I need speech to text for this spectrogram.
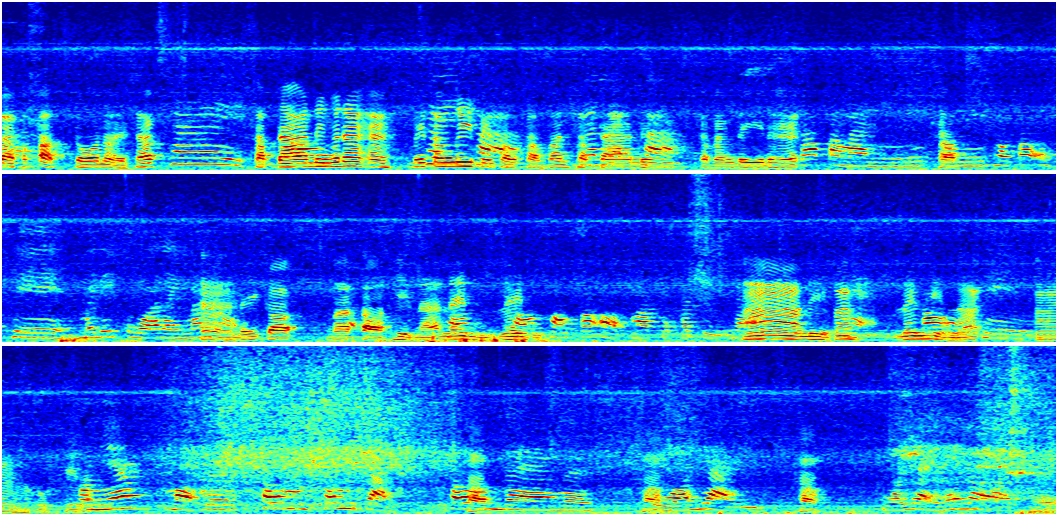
มาเขาปรับตัวหน่อยสักใช่ สัปดาห์หนึ่งก็ได้อะไม่ต้องรีบไปใช่ค่ะสองสามวันสัปดาห์หนึ่งนั่นแหละค่ะ กำลังดีนะฮะ ก็ประมาณนี้ครัตบอนนี้เขาก็โอเค ไม่ได้กลัวอะไรมากอ่านี่ก็มาต่อหินแล้วเล่นเล่น ขาเขาก็ออกมาปกติแล้ว อ่านี่ป่ะเนี่ยเล่นหินแล้วก็โอเคอ่าโอเค ตอนเนี้ยเหมาะเลยส้มส้มจัดส้ครับมแดงเลย ครับ หัวใหญ่ ครับ หัวใหญ่แน่นอนอ๋อ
